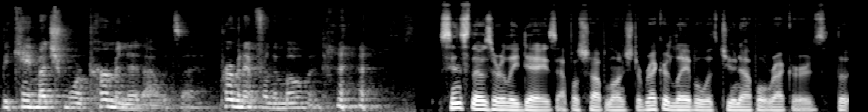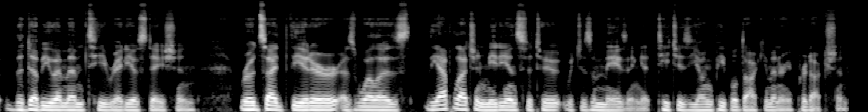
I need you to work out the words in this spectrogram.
became much more permanent. I would say permanent for the moment. Since those early days, Appalshop launched a record label with June Appal Records, the, the WMMT radio station, Roadside Theater, as well as the Appalachian Media Institute, which is amazing. It teaches young people documentary production.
